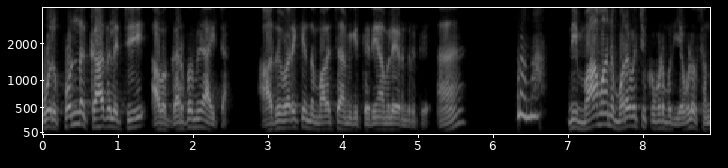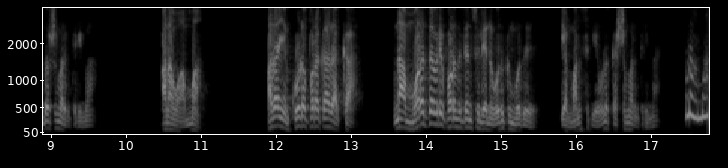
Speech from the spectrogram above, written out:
ஒரு பொண்ணை காதலிச்சு அவ கர்ப்பமே ஆயிட்டான். அது வரைக்கும் இந்த மலைச்சாமிக்கு தெரியாமலே இருந்திருக்கு. நீ மாமான்னு முறை வச்சு கூப்பிடும்போது எவ்வளவு சந்தோஷமா இருக்கு தெரியுமா? ஆனா உன் அம்மா அதான் என் கூட பிறக்காத அக்கா. நான் முறை தவறி பிறந்துட்டேன்னு சொல்லி என்னை ஒதுக்கும்போது என் மனசுக்கு எவ்வளவு கஷ்டமா இருக்கு தெரியுமா? மாமா.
